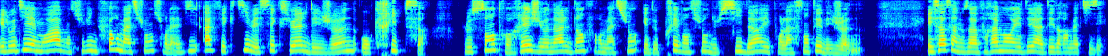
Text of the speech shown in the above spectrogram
Elodie et moi avons suivi une formation sur la vie affective et sexuelle des jeunes au CRIPS, le Centre régional d'information et de prévention du sida et pour la santé des jeunes. Et ça, ça nous a vraiment aidé à dédramatiser.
